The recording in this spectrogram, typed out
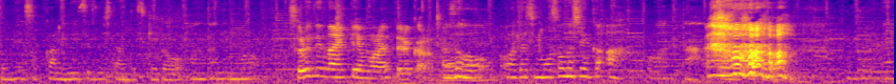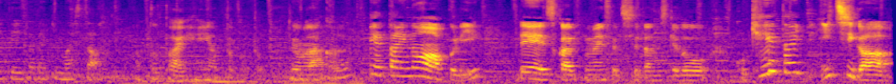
とねそっから面接したんですけど本当にもう。それで内定もらえてるからあそうも私もうその瞬間あプリでスカイプ面接してたんですけどこう携帯って位置が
